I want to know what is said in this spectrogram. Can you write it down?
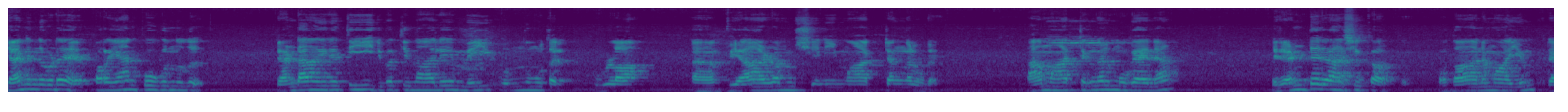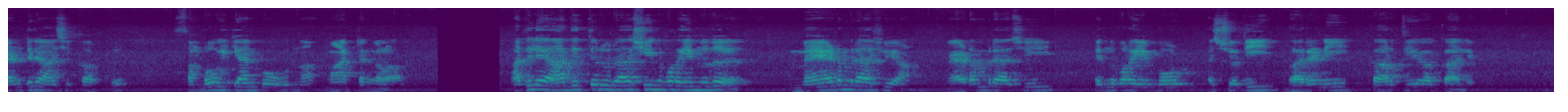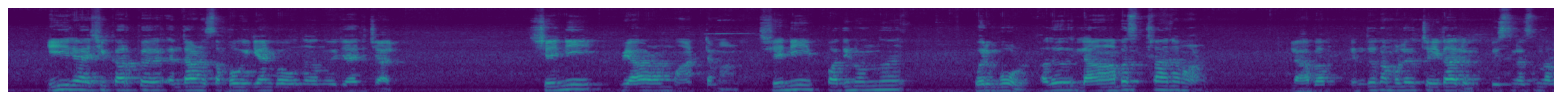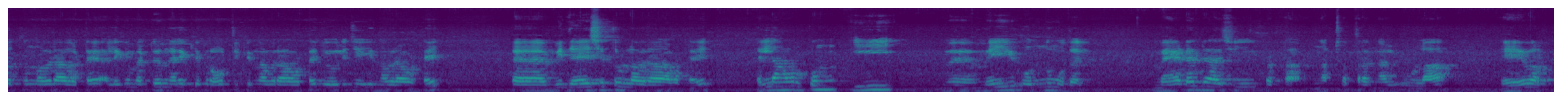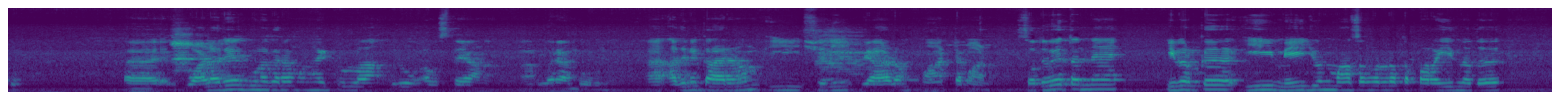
ഞാൻ ഇന്നിവിടെ പറയാൻ പോകുന്നത് രണ്ടായിരത്തി ഇരുപത്തിനാല് മെയ് ഒന്ന് മുതൽ ഉള്ള വ്യാഴം ശനി മാറ്റങ്ങളുടെ. ആ മാറ്റങ്ങൾ മുഖേന രണ്ട് രാശിക്കാർക്ക് പ്രധാനമായും രണ്ട് രാശിക്കാർക്ക് സംഭവിക്കാൻ പോകുന്ന മാറ്റങ്ങളാണ്. അതിലെ ആദ്യത്തെ ഒരു രാശി എന്ന് പറയുന്നത് മേടം രാശിയാണ്. മേടം രാശി എന്ന് പറയുമ്പോൾ അശ്വതി ഭരണി കാർത്തിക കാലം. ഈ രാശിക്കാർക്ക് എന്താണ് സംഭവിക്കാൻ പോകുന്നതെന്ന് വിചാരിച്ചാൽ ശനി വ്യാഴം മാറ്റമാണ്. ശനി പതിനൊന്ന് വരുമ്പോൾ അത് ലാഭസ്ഥാനമാണ്. ലാഭം എന്ത് നമ്മൾ ചെയ്താലും ബിസിനസ് നടത്തുന്നവരാകട്ടെ അല്ലെങ്കിൽ മറ്റൊരു നിലയ്ക്ക് പ്രവർത്തിക്കുന്നവരാവട്ടെ ജോലി ചെയ്യുന്നവരാവട്ടെ വിദേശത്തുള്ളവരാവട്ടെ എല്ലാവർക്കും ഈ മെയ് ഒന്ന് മുതൽ മേടൻ രാശിയിൽപ്പെട്ട നക്ഷത്രങ്ങൾ ഉള്ള ഏവർക്കും വളരെ ഗുണകരമായിട്ടുള്ള ഒരു അവസ്ഥയാണ് വരാൻ പോകുന്നത്. അതിന് കാരണം ഈ ശനി വ്യാഴം മാറ്റമാണ്. സ്വതവേ തന്നെ ഇവർക്ക് ഈ മെയ് ജൂൺ മാസങ്ങളിലൊക്കെ പറയുന്നത്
